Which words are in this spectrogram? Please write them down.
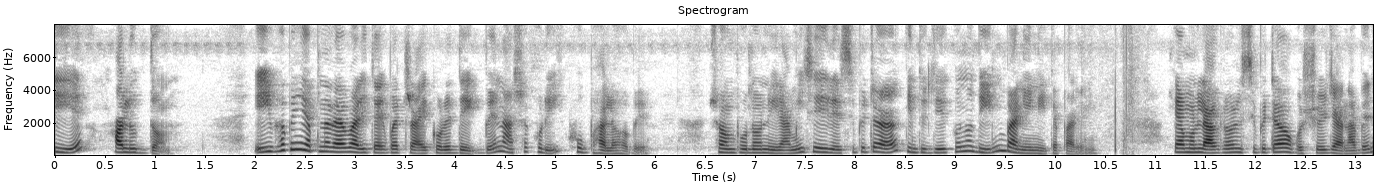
দিয়ে আলুর দম। এইভাবেই আপনারা বাড়িতে একবার ট্রাই করে দেখবেন, আশা করি খুব ভালো হবে। সম্পূর্ণ নিরামিষ এই রেসিপিটা কিন্তু যে কোনো দিন বানিয়ে নিতে পারেন। কেমন লাগল রেসিপিটা অবশ্যই জানাবেন।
